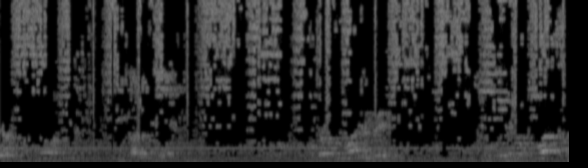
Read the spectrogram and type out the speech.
Pero no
